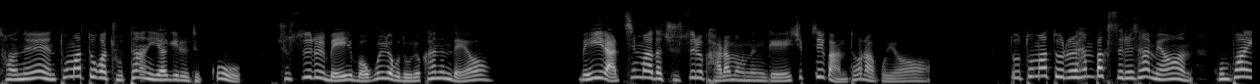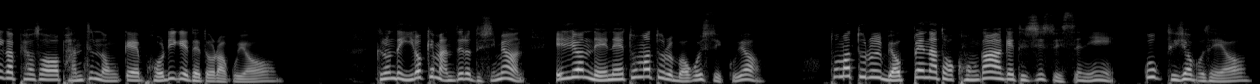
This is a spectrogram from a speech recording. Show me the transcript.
저는 토마토가 좋다는 이야기를 듣고 주스를 매일 먹으려고 노력하는데요. 매일 아침마다 주스를 갈아 먹는 게 쉽지가 않더라고요. 또 토마토를 한 박스를 사면 곰팡이가 펴서 반틈 넘게 버리게 되더라고요. 그런데 이렇게 만들어 드시면 1년 내내 토마토를 먹을 수 있고요. 토마토를 몇 배나 더 건강하게 드실 수 있으니 꼭 드셔보세요.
